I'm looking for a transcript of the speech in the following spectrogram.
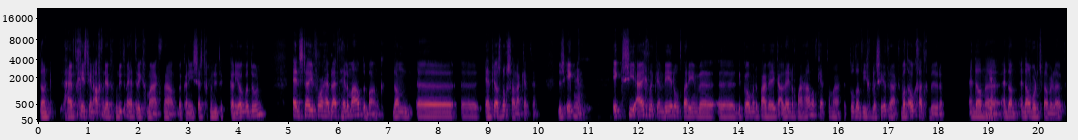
Dan, hij heeft gisteren in 38 minuten een hat gemaakt. Nou, dan kan hij in 60 minuten kan hij ook wat doen. En stel je voor, hij blijft helemaal op de bank. Dan eh, eh, heb je alsnog Salah captain. Dus ik, Ja. ik zie eigenlijk een wereld waarin we de komende paar weken alleen nog maar Haaland captain maken. Totdat hij geblesseerd raakt. Wat ook gaat gebeuren. En dan, Ja. en dan, en dan wordt het spel weer leuk.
